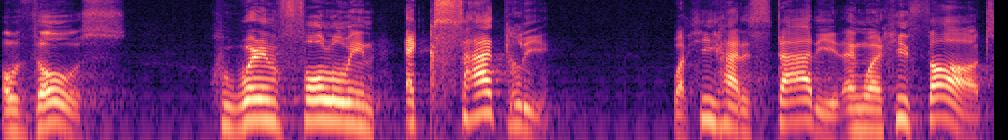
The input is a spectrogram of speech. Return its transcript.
of those who weren't following exactly what he had studied and what he thought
